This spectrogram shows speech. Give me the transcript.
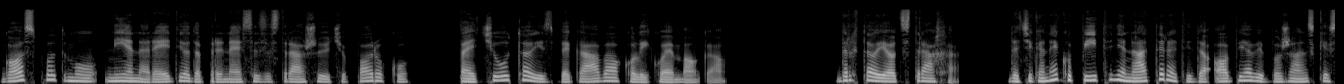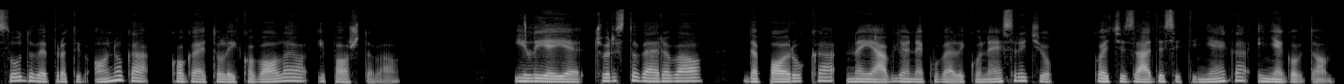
Gospod mu nije naredio da prenese zastrašujuću poruku, pa je ćutao i izbjegavao koliko je mogao. Drhtao je od straha, da će ga neko pitanje naterati da objavi božanske sudove protiv onoga koga je toliko voleo i poštovao. Ilije je čvrsto verovao da poruka najavljuje neku veliku nesreću koja će zadesiti njega i njegov dom.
